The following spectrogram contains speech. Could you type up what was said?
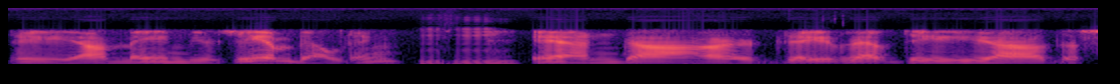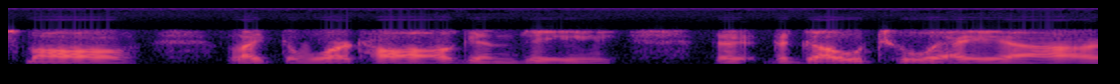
the uh, main museum building, mm-hmm. and uh, they have the uh, the small, like the warthog and the the, the goat who a uh,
